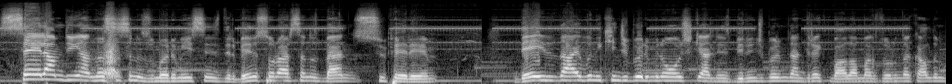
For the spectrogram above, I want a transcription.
Selam dünya nasılsınız umarım iyisinizdir. Beni sorarsanız ben süperim. Daily Dive'ın ikinci bölümüne hoş geldiniz. Birinci bölümden direkt bağlanmak zorunda kaldım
